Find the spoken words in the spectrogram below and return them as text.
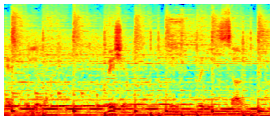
has for your life. Vision is really so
